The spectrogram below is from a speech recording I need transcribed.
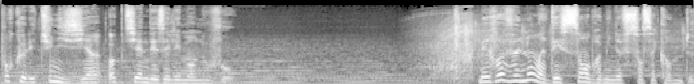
pour que les Tunisiens obtiennent des éléments nouveaux. Mais revenons à décembre 1952.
